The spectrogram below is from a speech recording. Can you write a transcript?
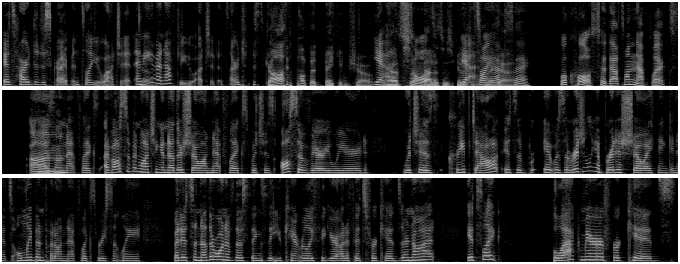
it's hard to describe until you watch it and even after you watch it it's hard to describe goth puppet baking show. Yeah. and that's Sold. about as good Yeah. as That's all you gonna have to say. Well, cool. So that's on Netflix. Um, it is on Netflix. I've also been watching another show on Netflix, which is also very weird, which is Creeped Out. It's a it was originally a British show, I think, and it's only been put on Netflix recently. But it's another one of those things that you can't really figure out if it's for kids or not. It's like Black Mirror for kids,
